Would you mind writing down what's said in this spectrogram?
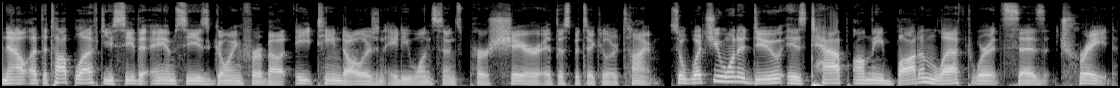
Now at the top left, you see that AMC is going for about $18.81 per share at this particular time. So what you wanna do is tap on the bottom left where it says trade.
